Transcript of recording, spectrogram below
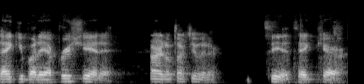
Thank you, buddy. I appreciate it. All right, I'll talk to you later. See you. Take care.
